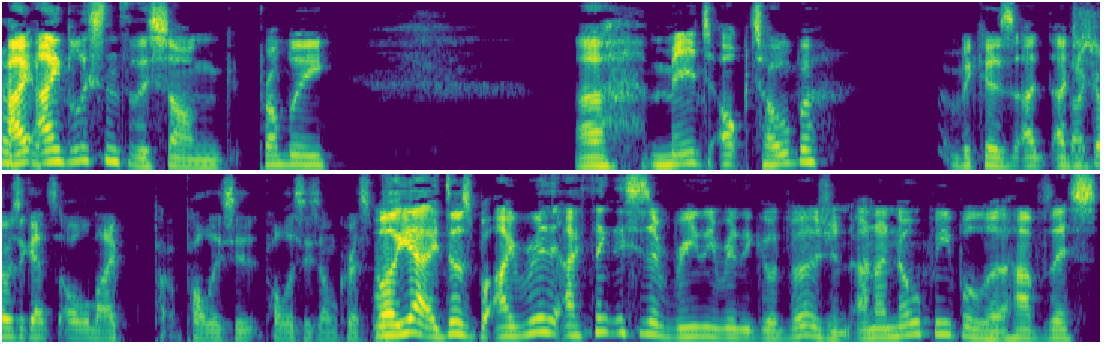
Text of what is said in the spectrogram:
I I listened to this song probably uh mid October because I I that just goes against all my policies policies on Christmas. well yeah it does but I really I think this is a really really good version and I know people that have this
